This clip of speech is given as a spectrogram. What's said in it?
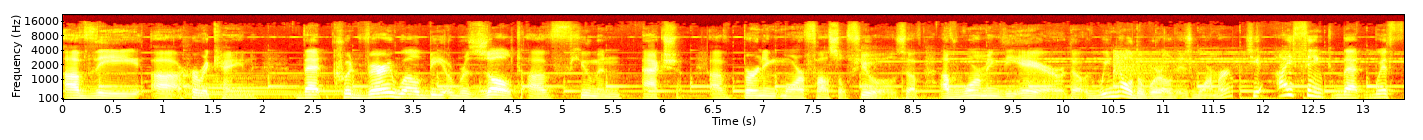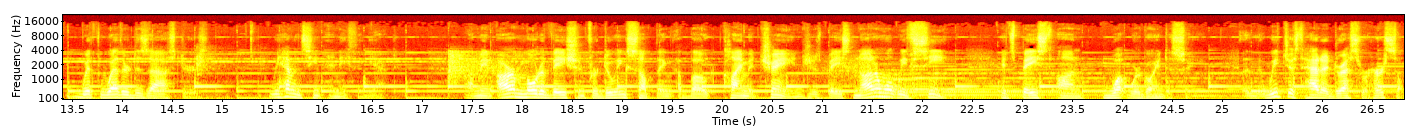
of the uh, hurricane that could very well be a result of human action, of burning more fossil fuels, of, of warming the air. We know the world is warmer. See, I think that with, with weather disasters, we haven't seen anything yet. I mean, our motivation for doing something about climate change is based not on what we've seen, it's based on what we're going to see. We just had a dress rehearsal,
